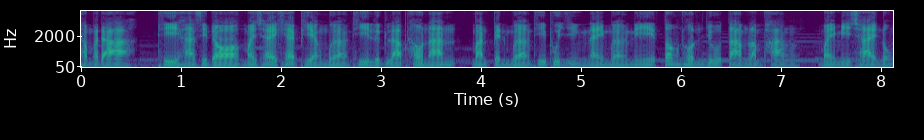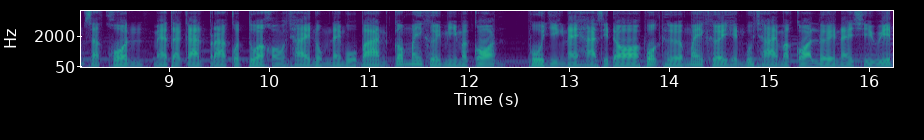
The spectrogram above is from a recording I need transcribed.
ธรรมดา ที่ฮาซิดอร์ไม่ใช่แค่เพียงเมืองที่ลึกลับเท่านั้น มันเป็นเมืองที่ผู้หญิงในเมืองนี้ต้องทนอยู่ตามลำพัง ไม่มีชายหนุ่มสักคน แม้แต่การปรากฏตัวของชายหนุ่มในหมู่บ้านก็ไม่เคยมีมาก่อน ผู้หญิงในฮาซิดอร์พวกเธอไม่เคยเห็นผู้ชายมาก่อนเลยในชีวิต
